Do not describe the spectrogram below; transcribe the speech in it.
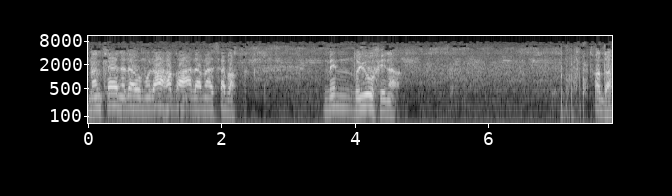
من كان له ملاحظة على ما سبق. من ضيوفنا. تفضل.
